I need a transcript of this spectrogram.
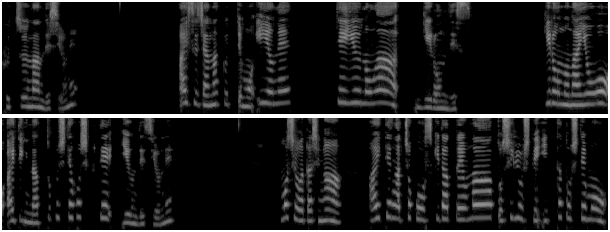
普通なんですよね。アイスじゃなくってもいいよねっていうのが議論です。議論の内容を相手に納得してほしくて言うんですよね。もし私が相手がチョコを好きだったよなぁと資料して言ったとしても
